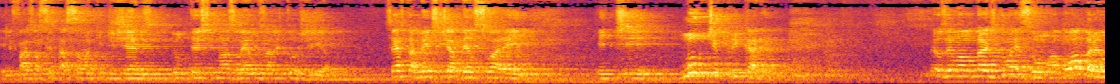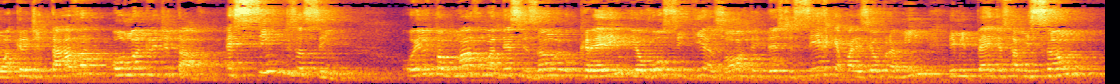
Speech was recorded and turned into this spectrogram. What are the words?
ele faz uma citação aqui de Gênesis, de um texto que nós lemos na liturgia: Certamente te abençoarei e te multiplicarei. Meus irmãos, das duas, uma: ou Abraão acreditava ou não acreditava. É simples assim. Ou ele tomava uma decisão, eu creio, e eu vou seguir as ordens deste ser que apareceu para mim e me pede essa missão,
